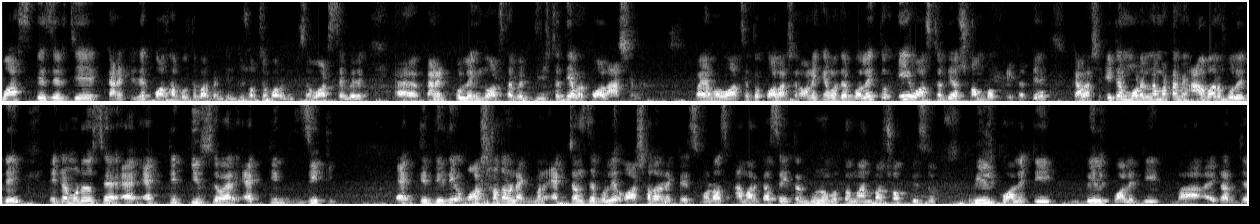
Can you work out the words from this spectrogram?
ওয়াটস পেজের যে কানেক্টেডে কথা বলতে পারবেন কিন্তু সবচেয়ে বড় জিনিস। হোয়াটসঅ্যাপের কানেক্ট করলে কিন্তু হোয়াটসঅ্যাপের জিনিসটা দিয়ে আমার কল আসে না। ভাই, আমার ওয়াচে তো কল আসে না। অনেকে আমাদের বলে, তো এই ওয়াচটা দেওয়া সম্ভব এটাতে? কাল আসে। এটা মডেল নাম্বারটা আমি আবার বলে দিই। এটা মডেল হচ্ছে অ্যাক্টিভ কিউসিওয়ার অ্যাক্টিভ জিটি অ্যাক্টিভ জিটি অসাধারণ এক মানে এক চান্সে বলে অসাধারণ একটা স্মার্ট ওয়াচ আমার কাছে এটার গুণগত মান বা সব কিছু বিল্ড কোয়ালিটি বিল্ড কোয়ালিটি বা এটার যে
